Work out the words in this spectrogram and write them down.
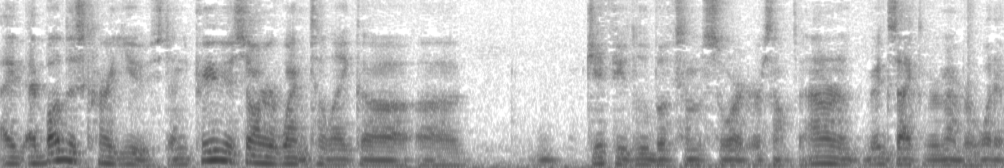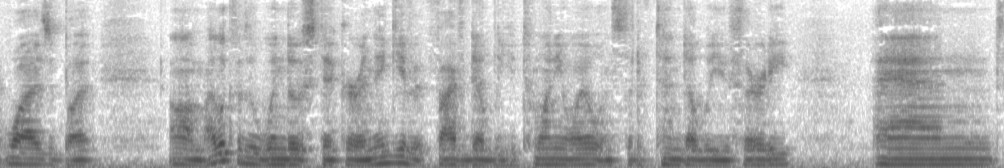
I, I bought this car used, and the previous owner went to like a, a Jiffy Lube of some sort or something. I don't exactly remember what it was, but um, I looked at the window sticker and they give it 5W20 oil instead of 10W30, and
